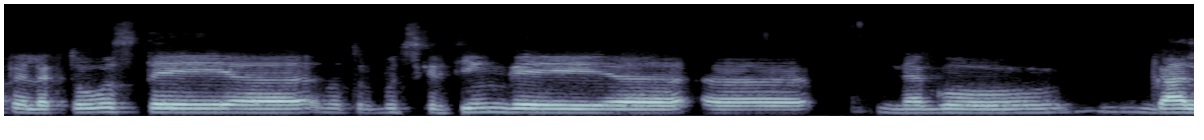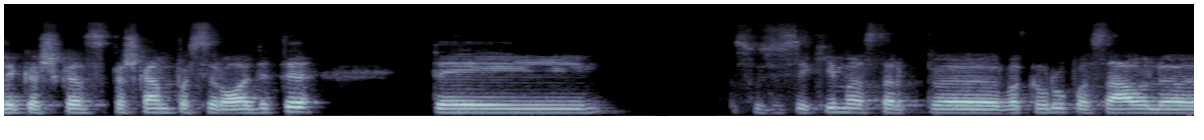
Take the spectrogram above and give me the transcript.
apie lėktuvus, tai nu, turbūt skirtingai negu gali kažkas, kažkam pasirodyti, tai susisiekimas tarp e, vakarų pasaulio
